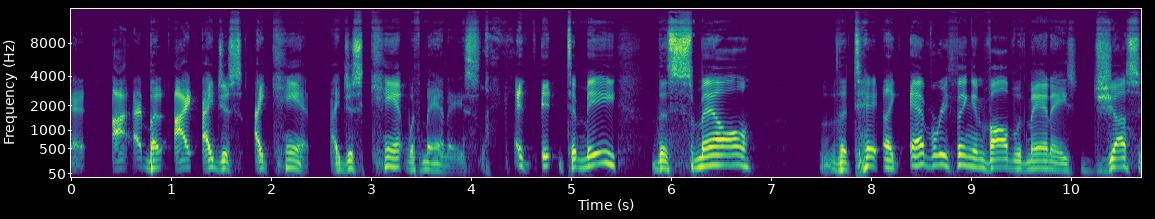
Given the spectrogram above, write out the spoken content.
Eh, I- but I, I just, I can't. I just can't with mayonnaise. Like, it, it, to me, the smell, the ta- like everything involved with mayonnaise just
